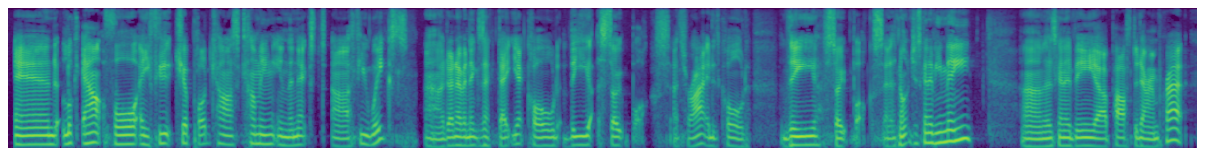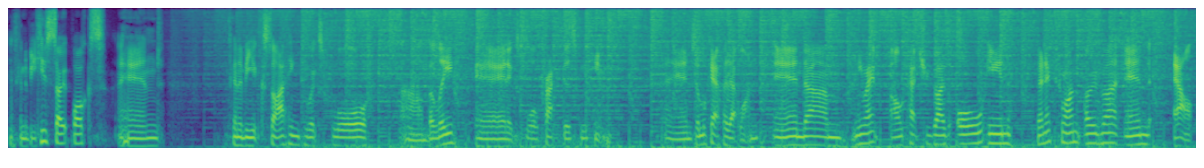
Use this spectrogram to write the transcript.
And look out for a future podcast coming in the next uh, few weeks. Uh, I don't have an exact date yet, called The Soapbox. That's right, it is called The Soapbox. And it's not just going to be me, um, there's going to be uh, Pastor Darren Pratt, it's going to be his soapbox, and it's going to be exciting to explore um, belief and explore practice with him. And so look out for that one. And um, anyway, I'll catch you guys all in the next one. Over and out.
